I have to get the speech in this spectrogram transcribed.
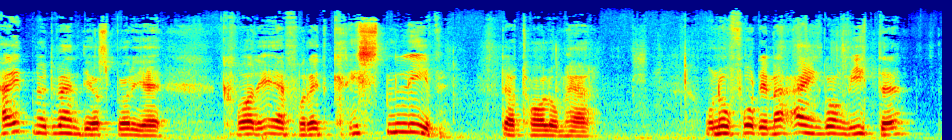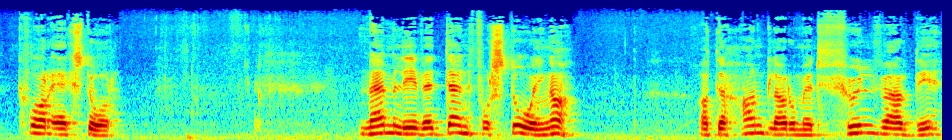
helt nødvendig å spørre hva det er for et kristenliv det er tale om her. Og nå får de med en gang vite hvor jeg står. Nemlig ved den forståinga at det handler om et fullverdig,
